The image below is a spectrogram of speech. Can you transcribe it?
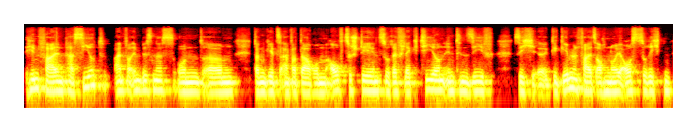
hinfallen passiert einfach im Business und ähm, dann geht es einfach darum, aufzustehen, zu reflektieren, intensiv, sich äh, gegebenenfalls auch neu auszurichten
